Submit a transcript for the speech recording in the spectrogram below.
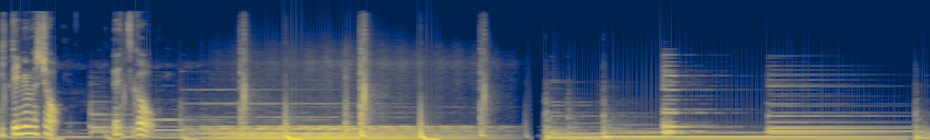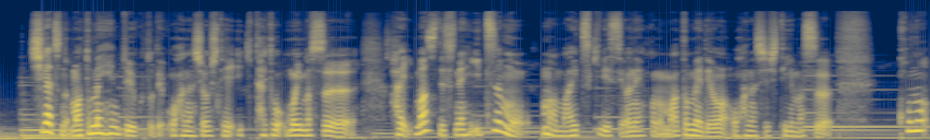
行ってみましょう。レッツゴー4月のまとめ編ということでお話をしていきたいと思います。はい。まずですね、いつも、まあ、毎月ですよね、このまとめではお話ししています。この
